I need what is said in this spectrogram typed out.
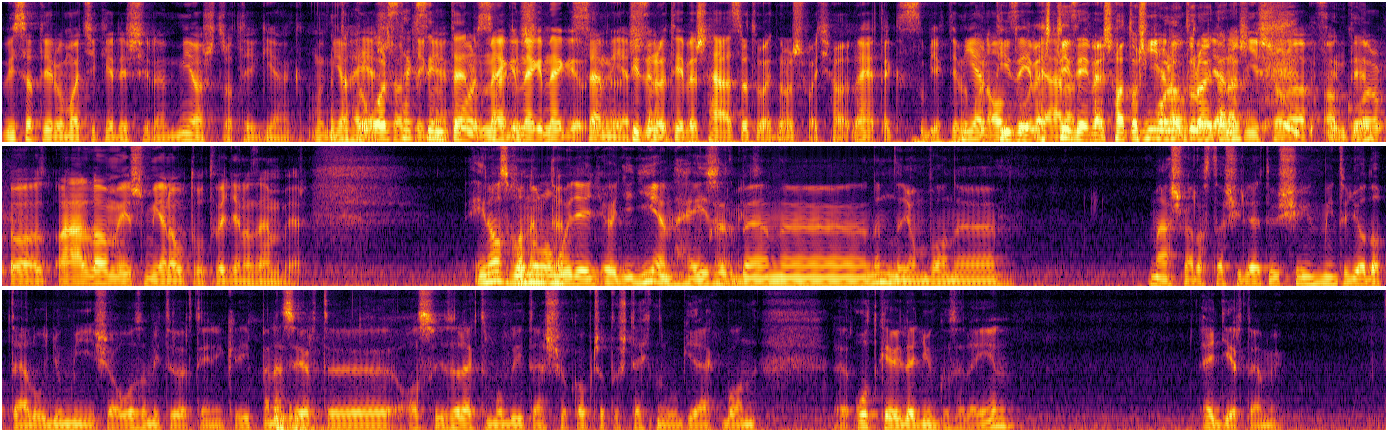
visszatérő Matyi kérdésére, mi a stratégiánk? Mi a Hát helyes ország szinten, Ország meg, meg, meg személyesen? 15 éves házatulajdonos, vagy ha lehetek szubjektív, milyen akkor 10 éves, autógyárat- 10 éves hatos milyen póló tulajdonos. autógyárat nyisson a, a, az állam, és milyen autót vegyen az ember? Én azt gondolom, te. hogy egy, hogy egy ilyen helyzetben ö, nem nagyon van más választási lehetőségünk, mint hogy adaptálódjunk mi is ahhoz, ami történik. Éppen ezért az, hogy az elektromobilitással kapcsolatos technológiákban ott kell, hogy legyünk az elején, egyértelmű.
